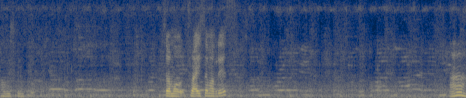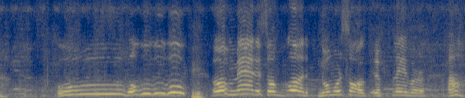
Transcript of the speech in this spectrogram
How is Facebook? So I'm going to try some of this. Ah. Ooh, whoa, woo, woo, woo. oh man, it's so good. No more salt, the flavor. Ah,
